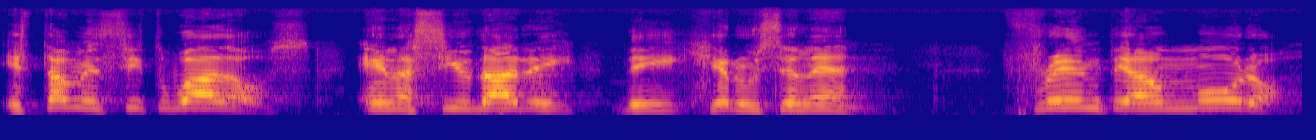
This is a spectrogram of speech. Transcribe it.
estaban situados en la ciudad de, de Jerusalén, frente a un muro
